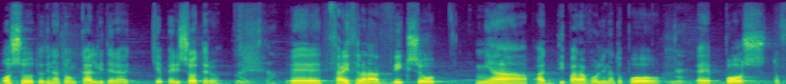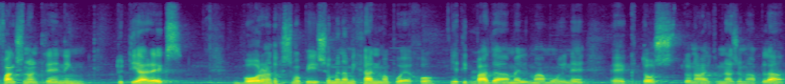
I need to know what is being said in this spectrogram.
όσο το δυνατόν καλύτερα και περισσότερο. Μάλιστα. Ε, θα ήθελα να δείξω μία αντιπαραβολή, να το πω, ε, πώς το functional training του TRX μπορώ να το χρησιμοποιήσω με ένα μηχάνημα που έχω, γιατί πάντα μέλημά μου είναι ε, εκτός το να γυμνάζομαι απλά,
